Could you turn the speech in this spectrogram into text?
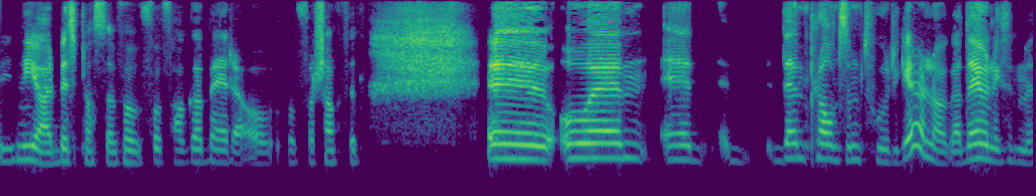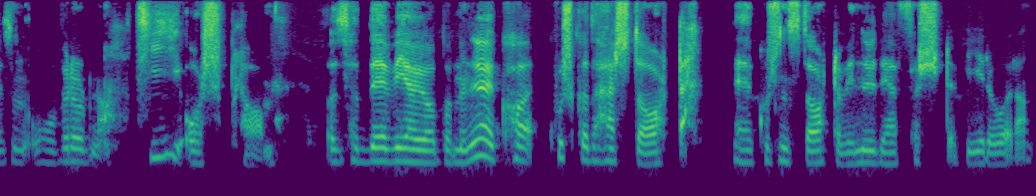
nye arbeidsplasser for, for fagarbeidere og, og, for samfunn. Og den planen som Torgeir har laga, det er jo liksom en sånn overordna tiårsplan. Altså det vi har jobba med nå, er hvor skal det her starte? Hvordan starter vi nå de her første fire årene?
